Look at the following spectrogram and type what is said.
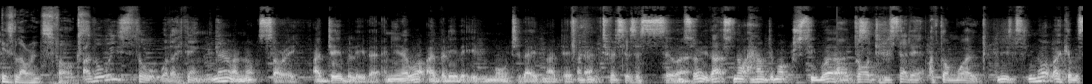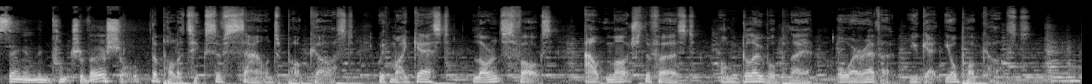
is Laurence Fox. I've always thought what I think. No, I'm not sorry. I do believe it. And you know what? I believe it even more today than I did. I think Twitter's a sewer. I'm sorry, that's not how democracy works. Oh, God, who said it? I've gone woke. And it's not like I was saying anything controversial. The Politics of Sound podcast with my guest, Laurence Fox, out March the 1st on Global Player or wherever you get your podcasts.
